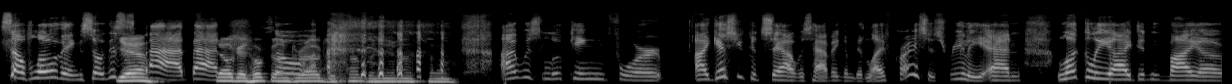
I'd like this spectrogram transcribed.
self-loathing. So this Yeah. is bad, bad. They'll get hooked So- on drugs or something, you know. So. I was looking for, I guess you could say I was having a midlife crisis, really. And luckily, I didn't buy a,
